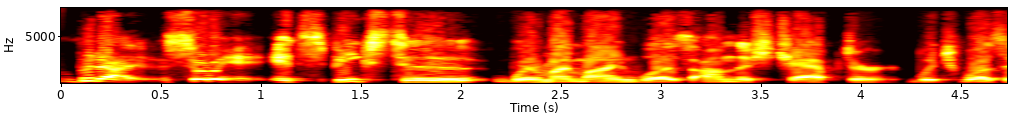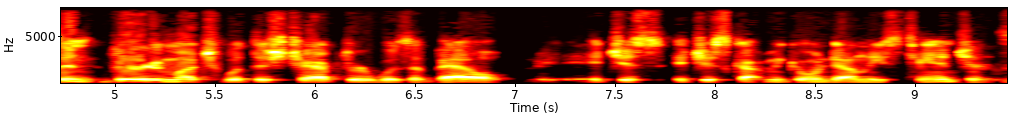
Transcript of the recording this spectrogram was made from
but I so it, it speaks to where my mind was on this chapter, which wasn't very much what this chapter was about. It just it just got me going down these tangents.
